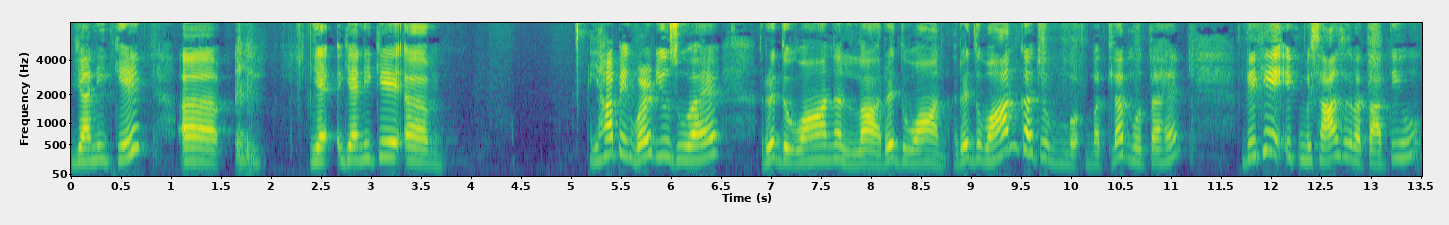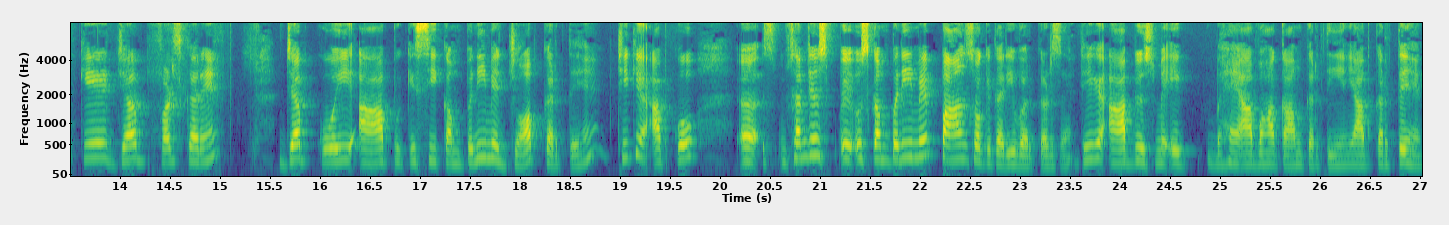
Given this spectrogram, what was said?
یعنی کہ یعنی کہ یہاں پہ ایک ورڈ یوز ہوا ہے ردوان اللہ ردوان ردوان کا جو مطلب ہوتا ہے، دیکھیں، ایک مثال سے بتاتی ہوں کہ جب فرض کریں، جب کوئی آپ کسی کمپنی میں جاب کرتے ہیں، ٹھیک ہے، آپ کو سمجھے، اس کمپنی میں پانچ سو کے قریب ورکرز ہیں، ٹھیک ہے؟ آپ بھی اس میں ایک ہیں، آپ وہاں کام کرتی ہیں یا آپ کرتے ہیں،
